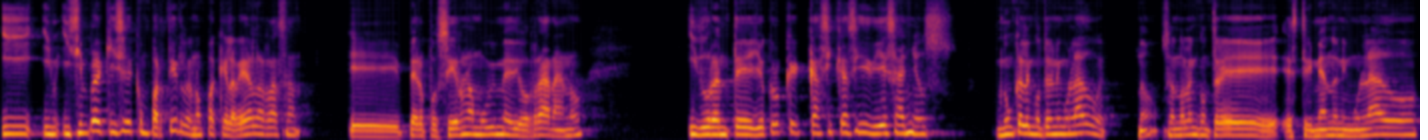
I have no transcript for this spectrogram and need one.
Y, y- y siempre quise compartirla, ¿no? Para que la vea la raza. Eh, pero pues sí era una movie medio rara, ¿no? Y durante, yo creo que casi, casi 10 años, nunca la encontré en ningún lado, güey, ¿no? O sea, no la encontré streameando en ningún lado,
